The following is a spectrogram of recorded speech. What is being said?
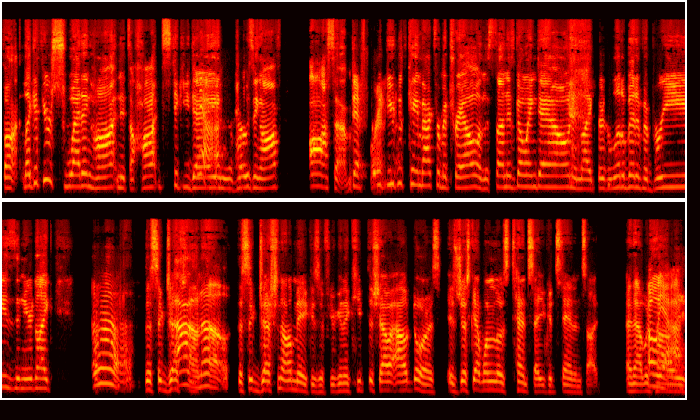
fun. Like if you're sweating hot and it's a hot, sticky day yeah. and you're hosing off, awesome. Different. But if you just came back from a trail and the sun is going down and like there's a little bit of a breeze and you're like, Ugh, the suggestion I don't know. The suggestion I'll make is if you're gonna keep the shower outdoors, is just get one of those tents that you could stand inside and that would oh, probably yeah.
